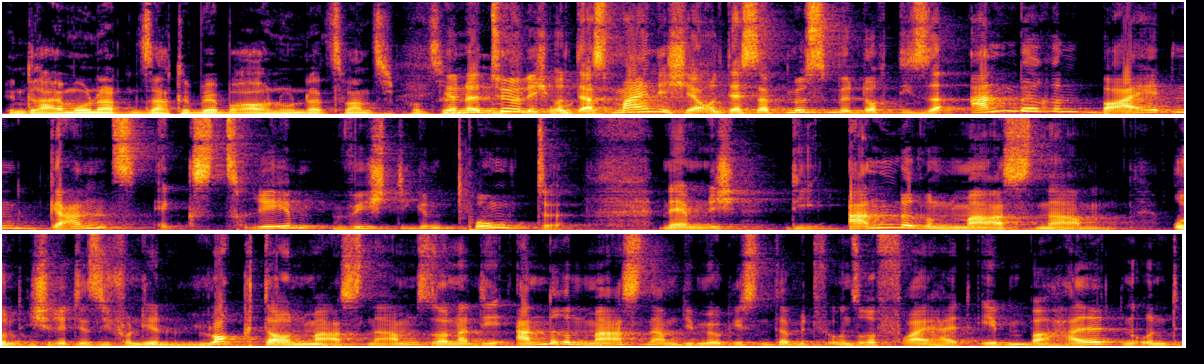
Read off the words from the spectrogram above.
In drei Monaten sagte, wir brauchen 120 Prozent. Ja, natürlich. Und das meine ich ja. Und deshalb müssen wir doch diese anderen beiden ganz extrem wichtigen Punkte, nämlich die anderen Maßnahmen, und ich rede jetzt nicht von den Lockdown-Maßnahmen, sondern die anderen Maßnahmen, die möglich sind, damit wir unsere Freiheit eben behalten und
